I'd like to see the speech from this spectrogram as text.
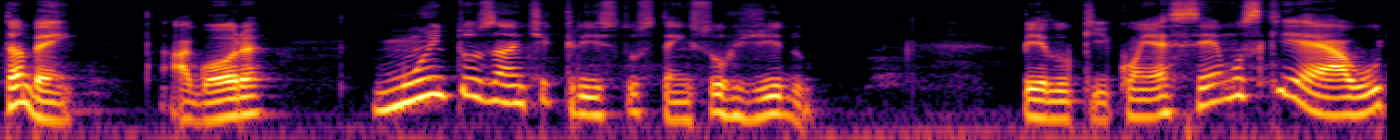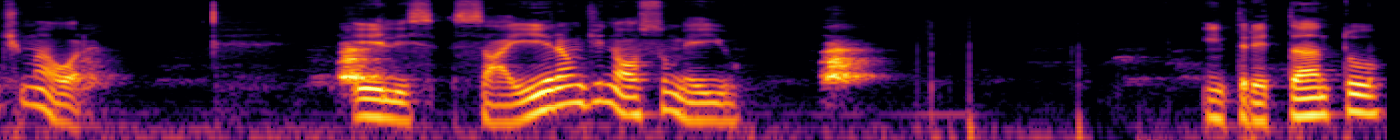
também, agora, muitos anticristos têm surgido pelo que conhecemos que é a última hora. Eles saíram de nosso meio. Entretanto,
